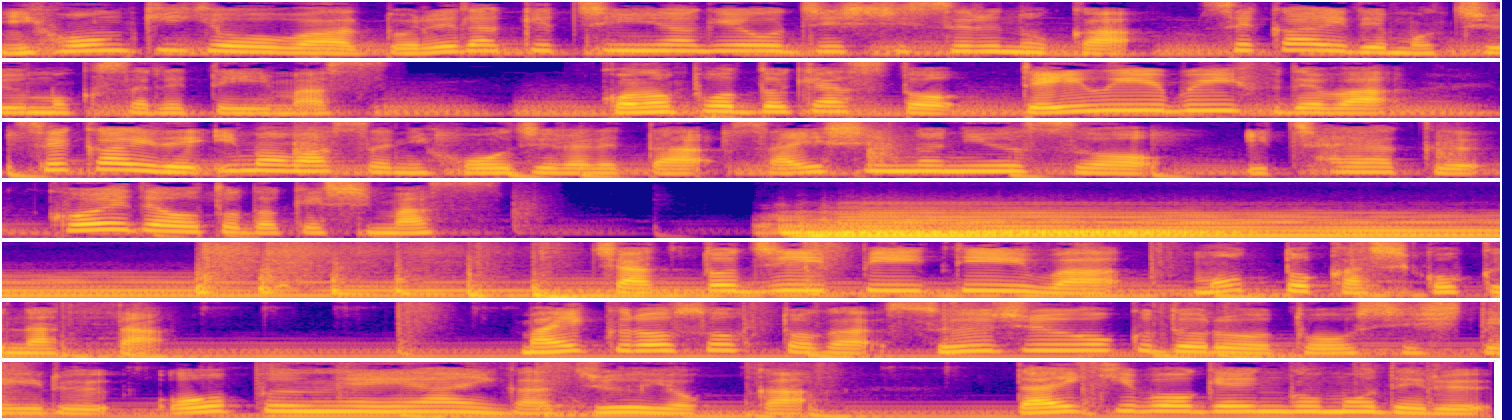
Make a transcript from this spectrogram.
日本企業はどれだけ賃上げを実施するのか、世界でも注目されています。このポッドキャスト、デイリーブリーフでは、世界で今まさに報じられた最新のニュースをいち早く声でお届けします。チャット GPT はもっと賢くなった。マイクロソフトが数十億ドルを投資している OpenAI が14日、大規模言語モデル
